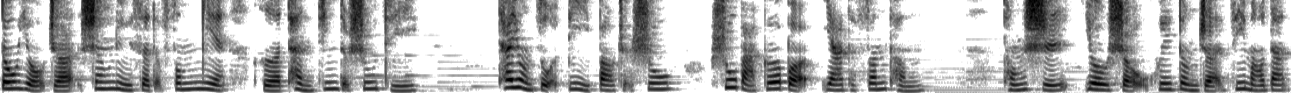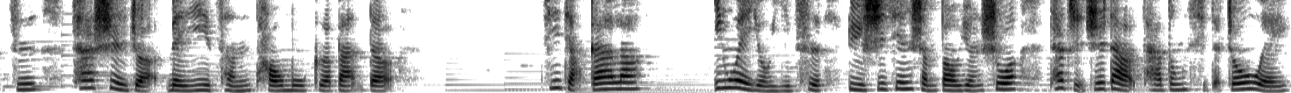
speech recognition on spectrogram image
都有着深绿色的封面和烫金的书籍。他用左臂抱着书，书把胳膊压得酸疼。同时，右手挥动着鸡毛掸子，擦拭着每一层桃木隔板的犄角旮旯。因为有一次，律师先生抱怨说，他只知道擦东西的周围。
